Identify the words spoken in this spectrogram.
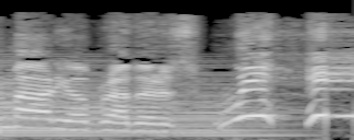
Mario Brothers. Whee!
